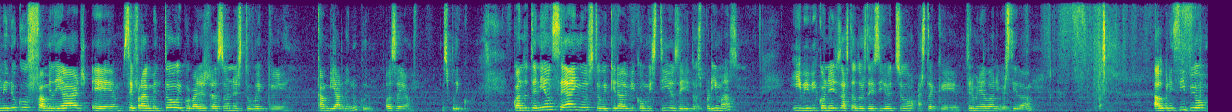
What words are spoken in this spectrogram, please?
mi núcleo familiar eh, se fragmentó y por varias razones tuve que cambiar de núcleo. O sea, me explico. Cuando tenía 11 años tuve que ir a vivir con mis tíos y dos primas y viví con ellos hasta los 18, hasta que terminé la universidad. Al principio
